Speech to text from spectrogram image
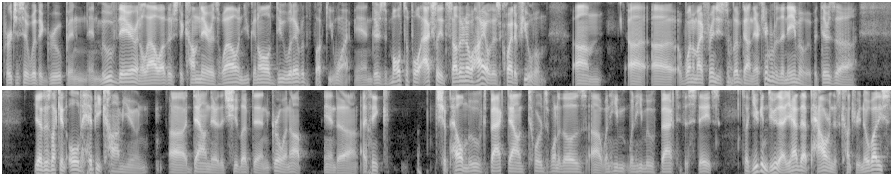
purchase it with a group and, and move there and allow others to come there as well. And you can all do whatever the fuck you want, And There's multiple, actually in Southern Ohio, there's quite a few of them. Um, uh, uh, one of my friends used to live down there. I can't remember the name of it, but there's a, yeah, there's like an old hippie commune uh, down there that she lived in growing up. And uh, I think Chappelle moved back down towards one of those uh, when he when he moved back to the states. It's like you can do that. You have that power in this country. Nobody's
